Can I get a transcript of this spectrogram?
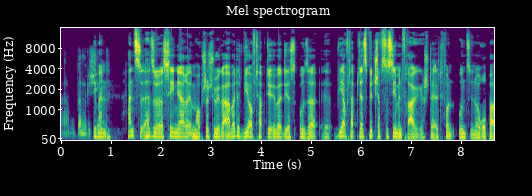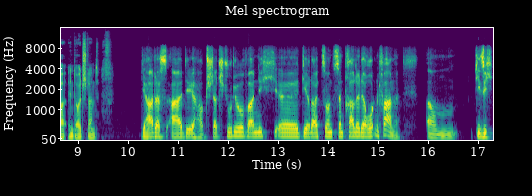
ähm, dann geschieht. Ich meine, Hans, hast du das zehn Jahre im Hauptstadtstudio gearbeitet? Wie oft habt ihr über das, unser, äh, wie oft habt ihr das Wirtschaftssystem in Frage gestellt von uns in Europa, in Deutschland? Ja, das ARD Hauptstadtstudio war nicht äh, die Redaktionszentrale der Roten Fahne, ähm, die sich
